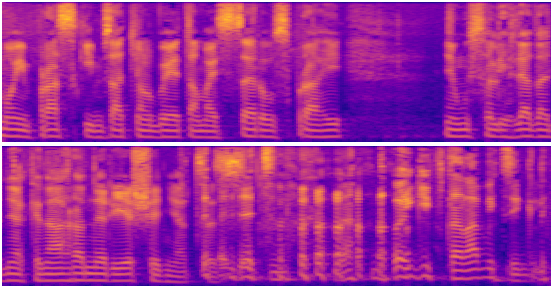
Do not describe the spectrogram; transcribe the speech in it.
mojim praským zatiaľ, lebo je tam aj s cerou z Prahy, nemuseli hľadať nejaké náhradné riešenia cez... do Egypta na bicykli.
